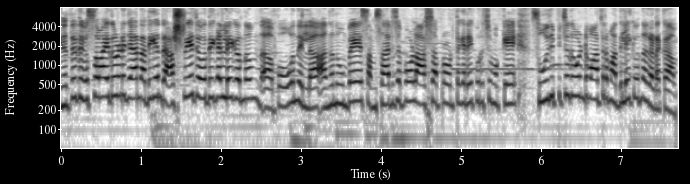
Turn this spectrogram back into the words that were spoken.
ഇന്നത്തെ ദിവസമായതുകൊണ്ട് ഞാൻ അധികം രാഷ്ട്രീയ ചോദ്യങ്ങളിലേക്കൊന്നും പോകുന്നില്ല. അങ്ങ് മുമ്പേ സംസാരിച്ചപ്പോൾ ആശാപ്രവർത്തകരെ കുറിച്ചുമൊക്കെ സൂചിപ്പിച്ചത് കൊണ്ട് മാത്രം അതിലേക്കൊന്ന് കിടക്കാം.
